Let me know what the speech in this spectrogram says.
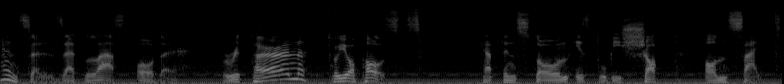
Cancel that last order. Return to your posts. Captain Stone is to be shot on sight.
